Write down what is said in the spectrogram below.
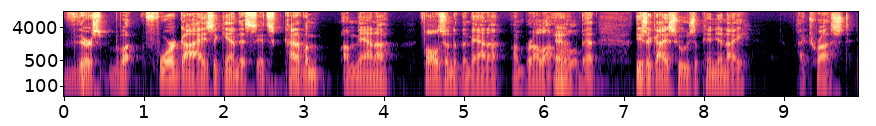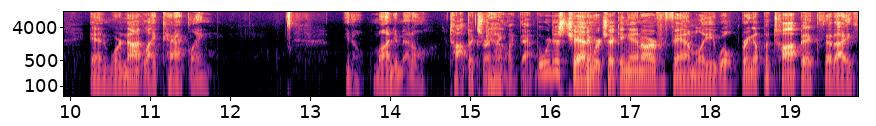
there's about four guys. Again, this it's kind of a, a manna falls under the manna umbrella a little bit. These are guys whose opinion I I trust, and we're not like tackling, you know, monumental topics or anything Yeah. like that. But we're just chatting. We're checking in our family. We'll bring up a topic that I th-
